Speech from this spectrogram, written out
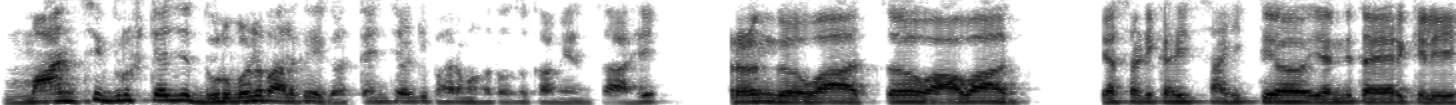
मानसिकदृष्ट्या जे दुर्बल बालक आहे का त्यांच्यासाठी फार महत्वाचं काम यांचं आहे. रंग वा चव आवाज यासाठी काही साहित्य यांनी तयार केले.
